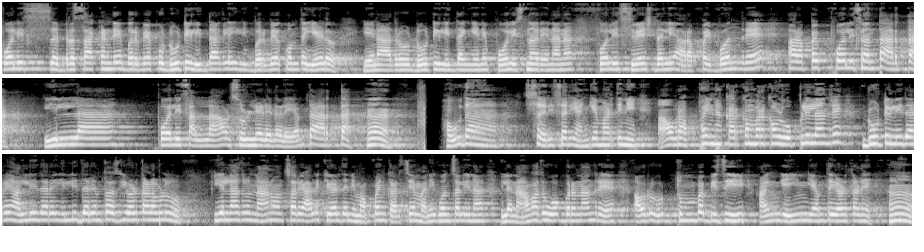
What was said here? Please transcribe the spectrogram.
ಪೊಲೀಸ್ ಡ್ರೆಸ್ ಹಾಕೊಂಡೇ ಬರಬೇಕು. ಡ್ಯೂಟಿಲಿ ಇದ್ದಾಗಲೇ ಇಲ್ಲಿಗೆ ಬರಬೇಕು ಅಂತ ಹೇಳು. ಏನಾದರೂ ಡ್ಯೂಟಿಲಿ ಇದ್ದಂಗೆ ಪೊಲೀಸ್ನವ್ರು ಏನಾನ ಪೊಲೀಸ್ ವೇಷದಲ್ಲಿ ಅವ್ರ ಅಪ್ಪ ಬಂದ್ರೆ ಅವ್ರ ಅಪ್ಪ ಪೊಲೀಸ್ ಅಂತ ಅರ್ಥ. ಇಲ್ಲ. ಪೊಲೀಸ್ ಅಲ್ಲ ಅವ್ಳು ಸುಳ್ಳು ಹೇಳಿದಾಳೆ ಅಂತ ಅರ್ಥ. ಹ. ಹೌದಾ? ಸರಿ ಸರಿ, ಹಂಗೆ ಮಾಡ್ತೀನಿ. ಅವ್ರ ಅಪ್ಪ ಇನ್ನ ಕರ್ಕೊಂಬರಕ್ಕೆ ಅವಳು ಒಪ್ಲಿಲ್ಲ ಅಂದ್ರೆ ಡ್ಯೂಟಿಲಿದ್ದಾರೆ, ಅಲ್ಲಿದ್ದಾರೆ, ಇಲ್ಲಿದ್ದಾರೆ ಅಂತ ಹೇಳ್ತಾಳೆ ಅವಳು. ಎಲ್ಲಾದ್ರೂ ನಾನು ಒಂದ್ಸರಿ ಅಲ್ಲಿ ಕೇಳ್ದೆ, ನಿಮ್ಮ ಅಪ್ಪನ ಕರ್ಸೆ ಮನೆಗೆ ಒಂದ್ಸಲಿನ? ಇಲ್ಲ, ನಾವಾದ್ರೂ ಹೋಗ್ಬರೋಣ ಅಂದ್ರೆ ಅವರು ತುಂಬಾ ಬಿಸಿ ಹಂಗೆ ಹಿಂಗೆ ಅಂತ ಹೇಳ್ತಾಳೆ. ಹ್ಮ್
